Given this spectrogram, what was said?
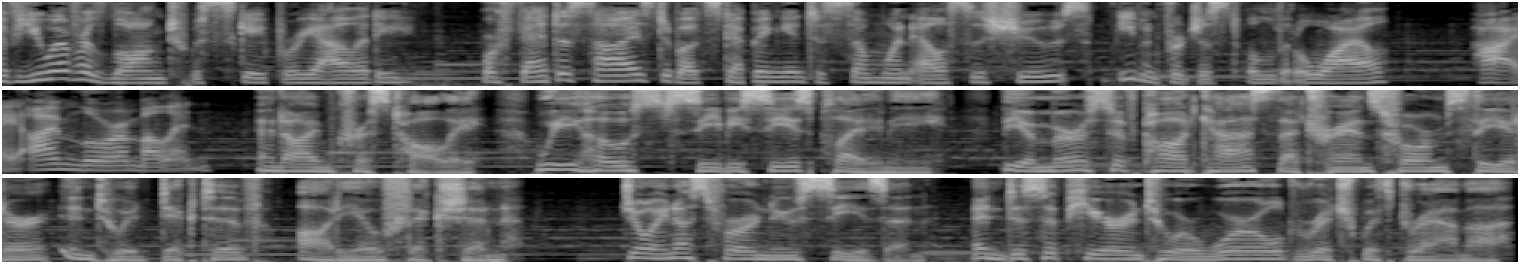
Have you ever longed to escape reality or fantasized about stepping into someone else's shoes, even for just a little while? Hi, I'm Laura Mullen. And I'm Chris Tolley. We host CBC's Play Me, the immersive podcast that transforms theater into addictive audio fiction. Join us for a new season and disappear into a world rich with drama,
